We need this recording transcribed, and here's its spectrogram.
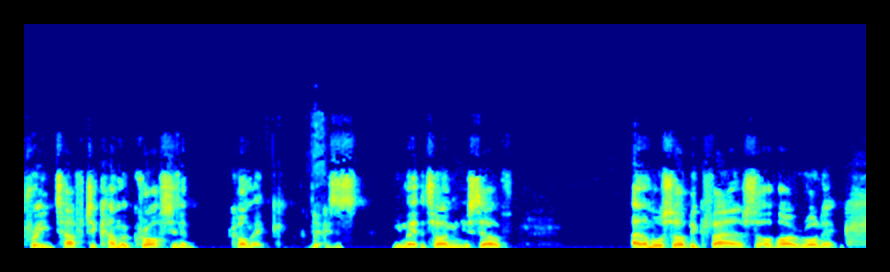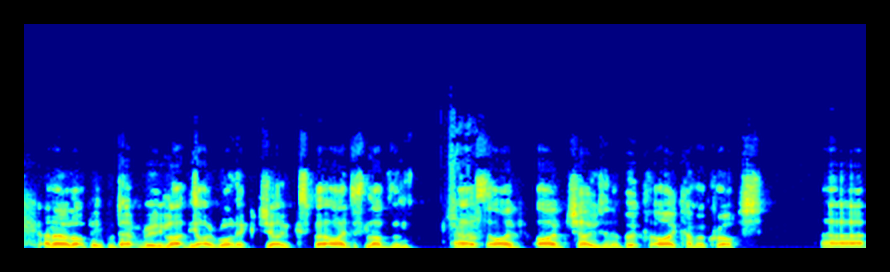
pretty tough to come across in a comic because you make the timing yourself. And I'm also a big fan of sort of ironic. I know a lot of people don't really like the ironic jokes, but I just love them. Sure. Uh, so I've I've chosen a book that I come across. Uh,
